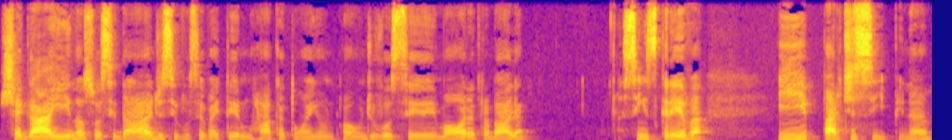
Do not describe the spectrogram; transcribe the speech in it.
chegar aí na sua cidade, se você vai ter um hackathon aí onde você mora, trabalha, se inscreva e participe, né?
